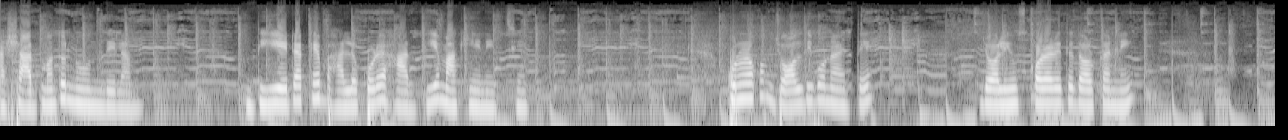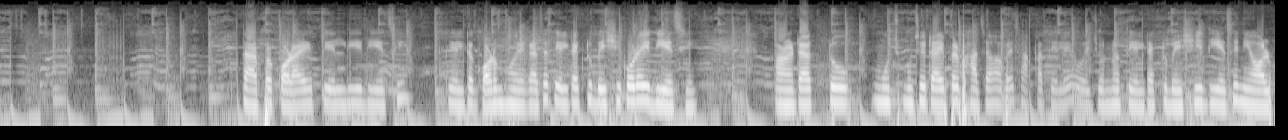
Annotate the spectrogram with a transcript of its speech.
আর স্বাদ মতো নুন দিলাম। দিয়ে এটাকে ভালো করে হাত দিয়ে মাখিয়ে নিচ্ছি। কোনো রকম জল দিব না এতে। জল ইউজ করার এতে দরকার নেই। তারপর কড়াইয়ে তেল দিয়ে দিয়েছি। তেলটা গরম হয়ে গেছে। তেলটা একটু বেশি করেই দিয়েছি। কারণ এটা একটু মুচমুচে টাইপের ভাজা হবে ছাঁকা তেলে, ওই জন্য তেলটা একটু বেশি দিয়েছি, নিয়ে অল্প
